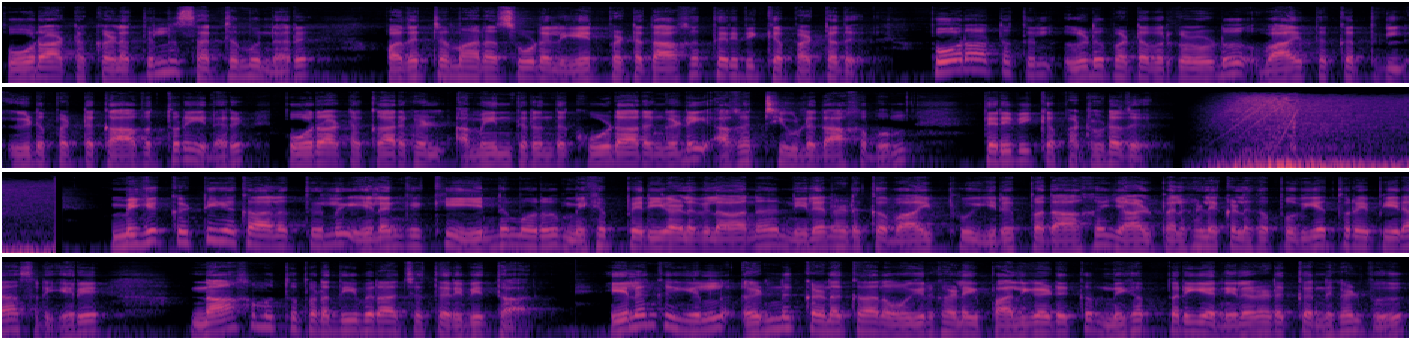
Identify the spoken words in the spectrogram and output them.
போராட்டக் களத்தில் சற்று முன்னர் பதற்றமான சூழல் ஏற்பட்டதாக தெரிவிக்கப்பட்டது. போராட்டத்தில் ஈடுபட்டவர்களோடு வாய்த்தக்கத்தில் ஈடுபட்ட காவல்துறையினர் போராட்டக்காரர்கள் அமைந்திருந்த கூடாரங்களை அகற்றியுள்ளதாகவும் தெரிவிக்கப்பட்டுள்ளது. மிக கட்டிய காலத்தில் இலங்கைக்கு இன்னும் ஒரு மிகப்பெரிய அளவிலான நிலநடுக்க வாய்ப்பு இருப்பதாக யாழ் பல்கலைக்கழக புவியத்துறை பேராசிரியர் நாகமுத்து பிரதீபராஜ தெரிவித்தார். இலங்கையில் எண்ணுக்கணக்கான உயிர்களை பலியெடுக்கும் மிகப்பெரிய நிலநடுக்க நிகழ்வு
